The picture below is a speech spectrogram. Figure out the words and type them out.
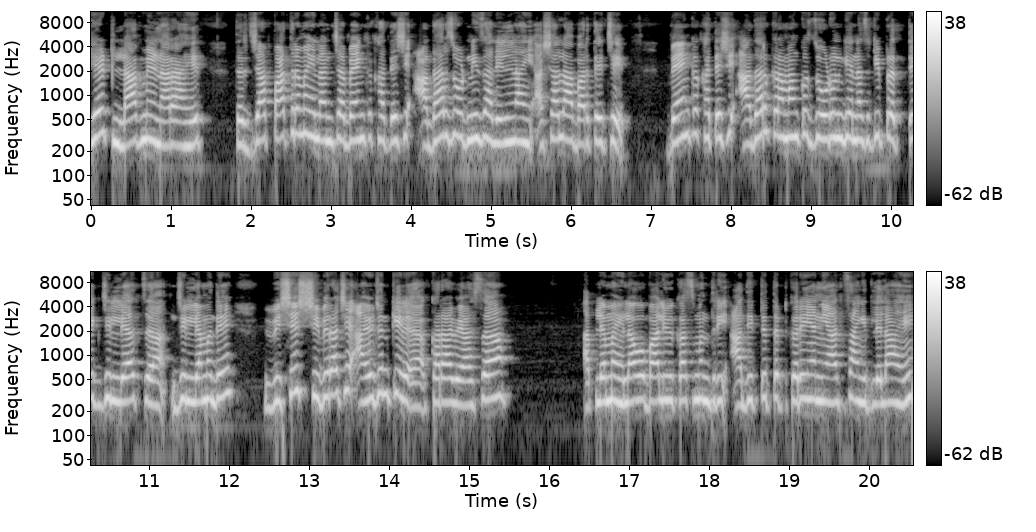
थेट लाभ मिळणार आहेत. तर ज्या पात्र महिलांच्या बँक खात्याशी आधार जोडणी झालेली नाही अशा लाभार्थ्याचे बँक खात्याशी आधार क्रमांक जोडून घेण्यासाठी प्रत्येक जिल्ह्यात जिल्ह्यामध्ये विशेष शिबिराचे आयोजन केले करावे असं आपल्या महिला व बालविकास मंत्री आदित्य तटकरे यांनी आज सांगितलेलं आहे.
